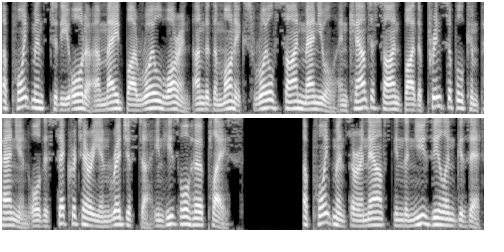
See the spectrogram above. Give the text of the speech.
Appointments to the order are made by royal warrant under the monarch's royal sign manual and countersigned by the principal companion or the secretary and register in his or her place. Appointments are announced in the New Zealand Gazette.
